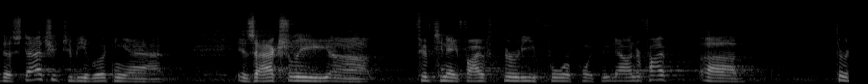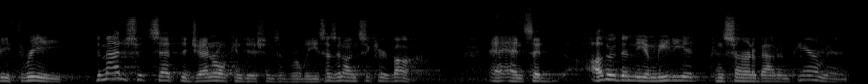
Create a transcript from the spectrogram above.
the statute to be looking at is actually uh, 15A 534.2. Now, under 533, the magistrate set the general conditions of release as an unsecured bond a- and said, other than the immediate concern about impairment,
